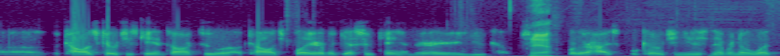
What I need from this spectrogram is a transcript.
uh, the college coaches can't talk to a, a college player, but guess who can? Their AAU coach, yeah, or their high school coach, and you just never know what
